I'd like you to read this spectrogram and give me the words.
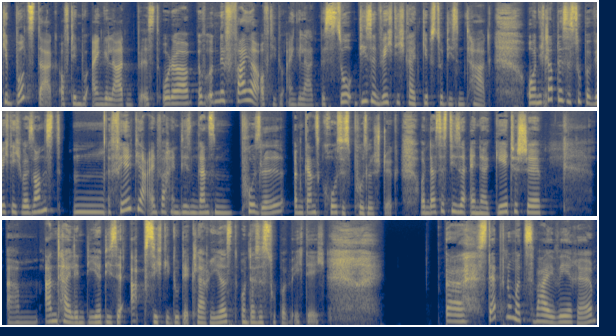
Geburtstag, auf den du eingeladen bist oder auf irgendeine Feier, auf die du eingeladen bist. So, diese Wichtigkeit gibst du diesem Tag. Und ich glaube, das ist super wichtig, weil sonst mh, mm, fehlt ja einfach in diesem ganzen Puzzle ein ganz großes Puzzlestück. Und das ist dieser energetische ähm, Anteil in dir, diese Absicht, die du deklarierst. Und das ist super wichtig. Äh, Step Nummer zwei wäre,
